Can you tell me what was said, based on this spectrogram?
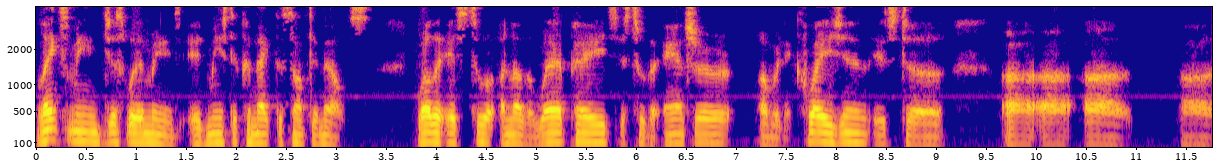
links mean just what it means. It means to connect to something else. Whether it's to another web page, it's to the answer of an equation. It's to uh, uh, uh, uh,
